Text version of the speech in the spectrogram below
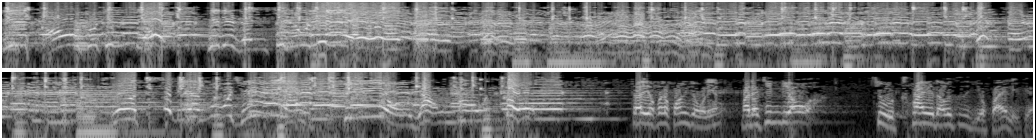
爹掏出金表，你的人九灵？我辞别母亲娘，就要走。这一回，黄九龄把这金雕啊，就揣到自己怀里边。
